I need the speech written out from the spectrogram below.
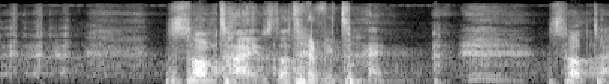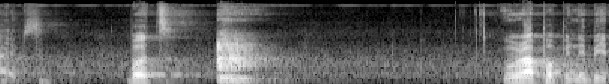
sometimes, not every time. sometimes. But we'll wrap up in a bit.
